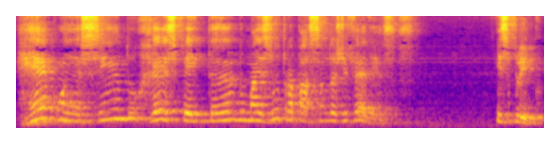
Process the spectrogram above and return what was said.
reconhecendo, respeitando, mas ultrapassando as diferenças. Explico.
